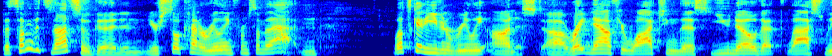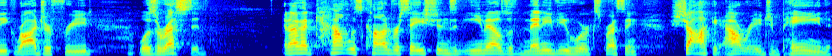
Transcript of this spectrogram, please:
but some of it's not so good, and you're still kind of reeling from some of that. And let's get even really honest. Uh, right now, if you're watching this, you know that last week Roger Freed was arrested. And I've had countless conversations and emails with many of you who are expressing shock and outrage and pain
